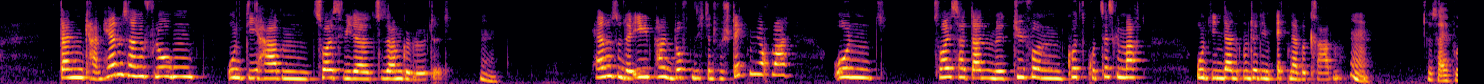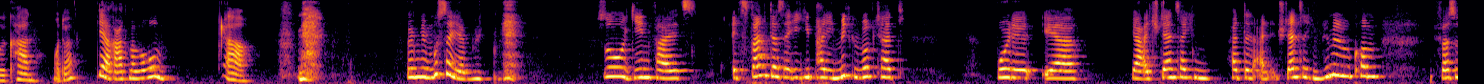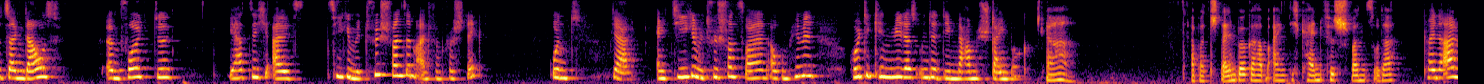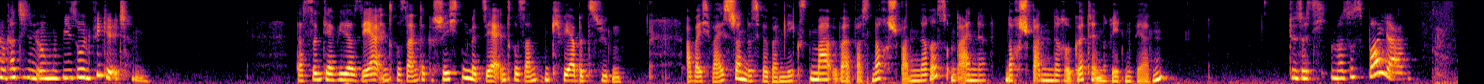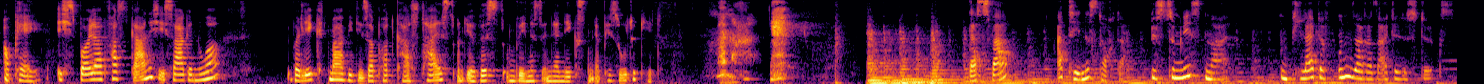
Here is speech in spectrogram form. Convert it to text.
Dann kam Hermes angeflogen und die haben Zeus wieder zusammengelötet. Hm. Hermes und der Aegipan durften sich dann verstecken nochmal und Zeus hat dann mit Typhon kurz Prozess gemacht und ihn dann unter dem Ätna begraben. Hm. Das ist ein Vulkan, oder? Ja, rat mal warum. Ah. Irgendwie muss er ja wüten. So, jedenfalls, als Dank, dass er Aegipan ihm mitgewirkt hat, wurde er ja als Sternzeichen, hat dann ein Sternzeichen im Himmel bekommen, was sozusagen daraus ähm, folgte. Er hat sich als Ziege mit Fischschwanz am Anfang versteckt. Und ja, eine Ziege mit Fischschwanz war dann auch im Himmel. Heute kennen wir das unter dem Namen Steinbock. Ah. Aber Steinböcke haben eigentlich keinen Fischschwanz, oder? Keine Ahnung, hat sich dann irgendwie so entwickelt. Das sind ja wieder sehr interessante Geschichten mit sehr interessanten Querbezügen. Aber ich weiß schon, dass wir beim nächsten Mal über etwas noch Spannenderes und eine noch spannendere Göttin reden werden. Du sollst nicht immer so spoilern. Okay, ich spoiler fast gar nicht. Ich sage nur, überlegt mal, wie dieser Podcast heißt und ihr wisst, um wen es in der nächsten Episode geht. Mama! Das war Athenes Tochter. Bis zum nächsten Mal und bleibt auf unserer Seite des Stücks.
